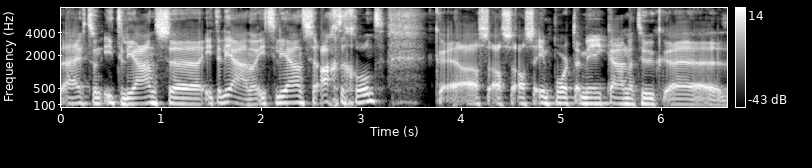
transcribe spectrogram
hij heeft zo'n Italiaanse, Italiano, Italiaanse achtergrond als, als, als import-Amerikaan natuurlijk uh,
